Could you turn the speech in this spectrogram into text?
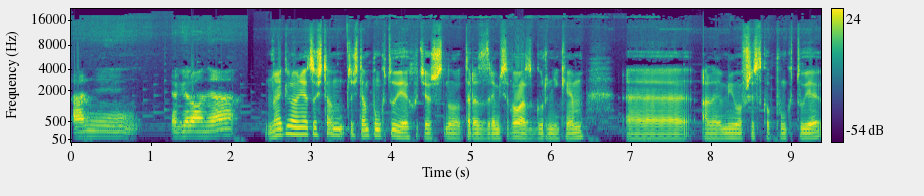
ani Jagiellonia, No Jagiellonia coś tam, coś tam punktuje, chociaż no, teraz zremisowała z Górnikiem, e, ale mimo wszystko punktuje,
